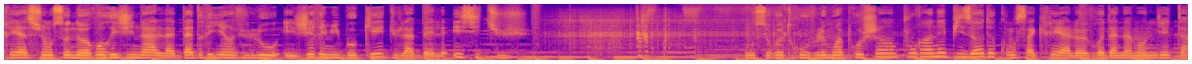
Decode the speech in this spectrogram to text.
Création sonore originale d'Adrien Vulot et Jérémy Boquet du label Essitu. On se retrouve le mois prochain pour un épisode consacré à l'œuvre d'Anna Mandietta.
